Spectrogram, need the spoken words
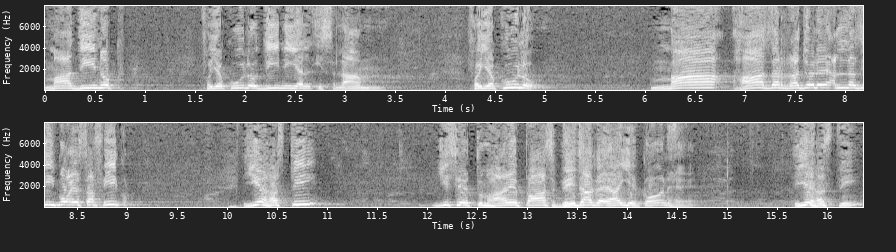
मा दीनुक, फयकूल दीनी अल इस्लाम। फयकूलो, मा हाजर रजुल अल्लजीबो सफीक ये हस्ती जिसे तुम्हारे पास भेजा गया, ये कौन है? ये हस्ती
